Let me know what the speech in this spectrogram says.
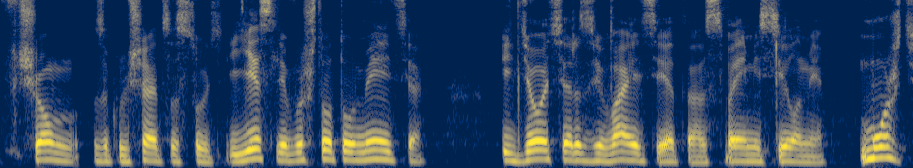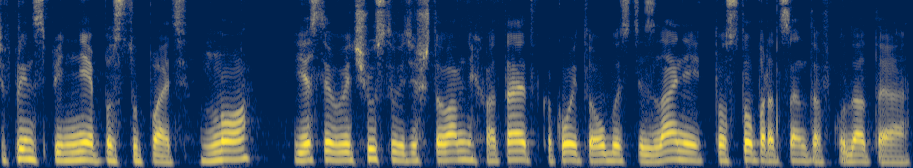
в чем заключается суть? Если вы что-то умеете, идете, развиваете это своими силами. Можете, в принципе, не поступать, но если вы чувствуете, что вам не хватает в какой-то области знаний, то сто процентов куда-то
